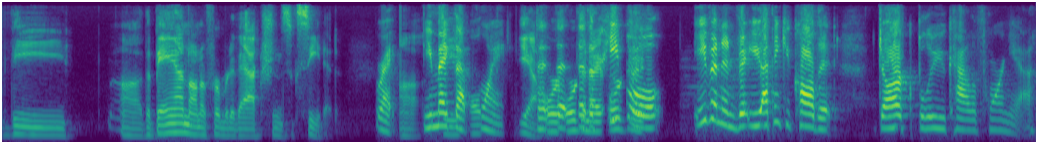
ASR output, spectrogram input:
the uh, the ban on affirmative action succeeded. Right. Uh, you make the, that point. Yeah. The, or, the, the people, even in I think you called it dark blue California.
